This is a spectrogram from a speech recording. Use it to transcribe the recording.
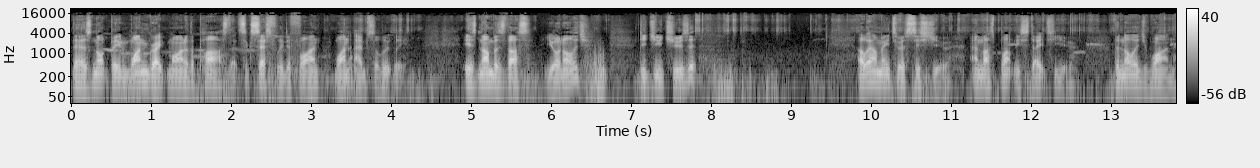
there has not been one great mind of the past that successfully defined one absolutely. Is numbers thus your knowledge? Did you choose it? Allow me to assist you and thus bluntly state to you the knowledge one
